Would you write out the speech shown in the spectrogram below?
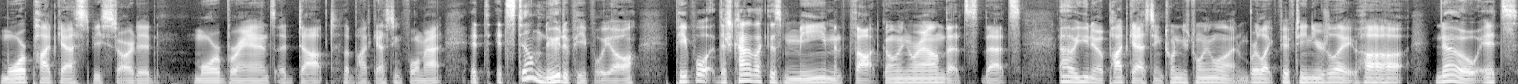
more podcasts be started, more brands adopt the podcasting format. It's it's still new to people, y'all. People there's kind of like this meme and thought going around that's that's oh, you know, podcasting 2021. We're like 15 years late. Ha ha. No, it's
